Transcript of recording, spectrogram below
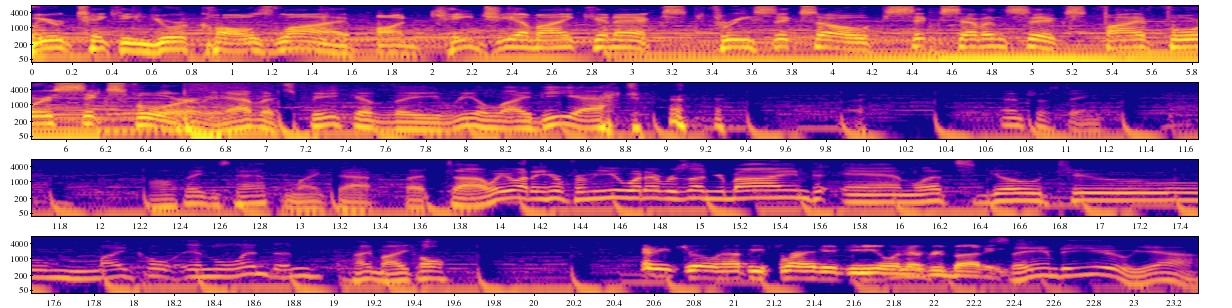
We're taking your calls live on KGMI Connects 360 676 5464. There we have it. Speak of the Real ID Act. Interesting. All things happen like that. But uh, we want to hear from you, whatever's on your mind. And let's go to Michael in Lynden. Hi, Michael. Hey, Joe. Happy Friday to you and everybody. Same to you, yeah.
